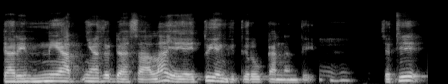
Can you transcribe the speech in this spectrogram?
dari niatnya sudah salah ya itu yang ditirukan nanti. Hmm. Jadi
